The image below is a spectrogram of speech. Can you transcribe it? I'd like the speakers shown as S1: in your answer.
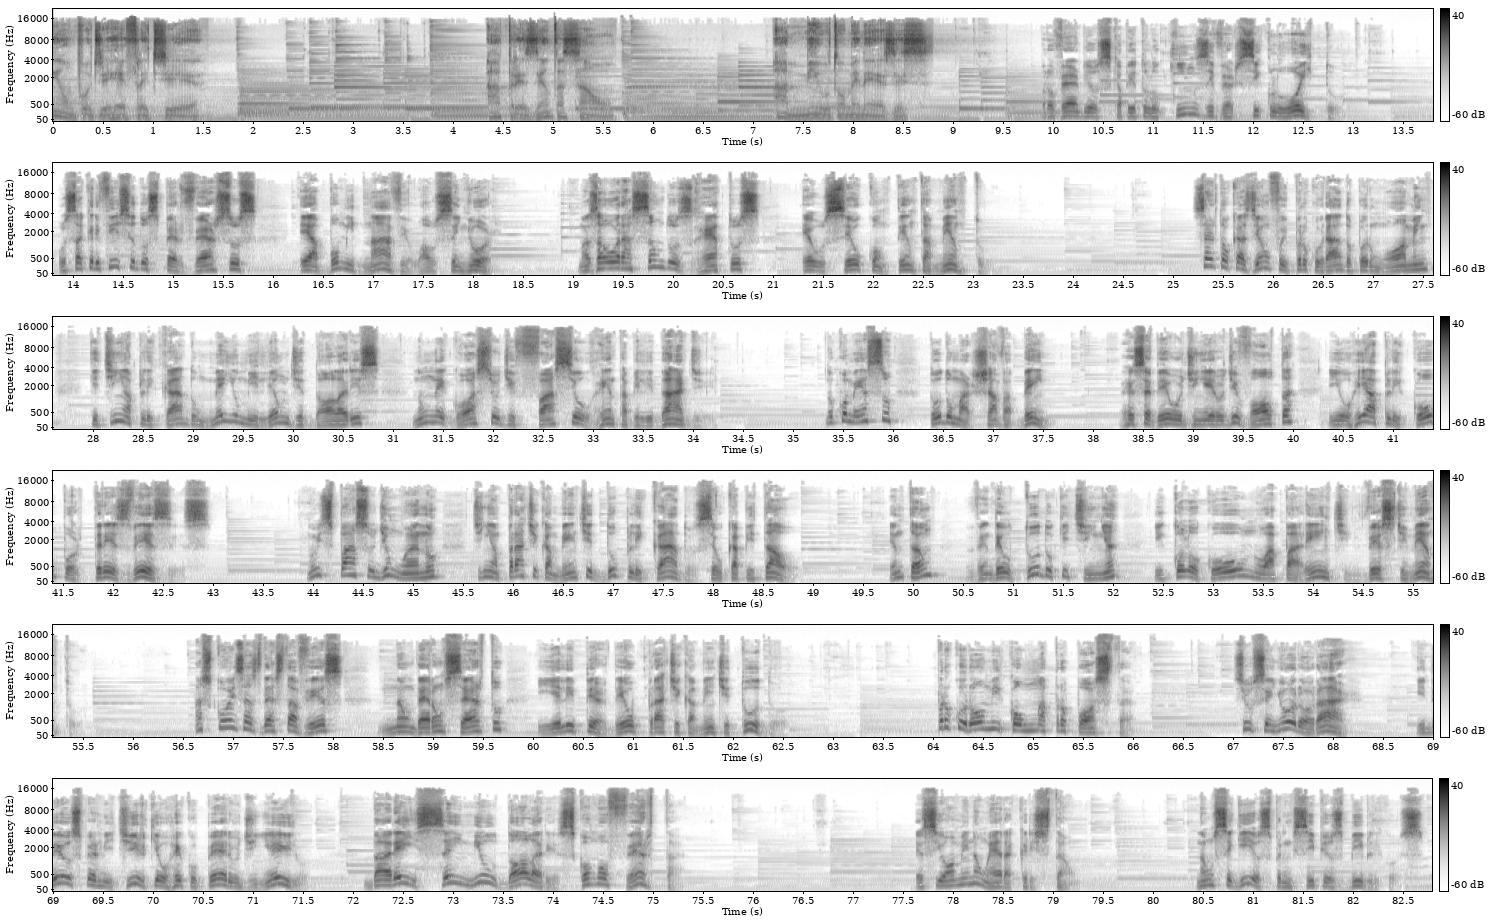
S1: Tempo de refletir. Apresentação: Hamilton Menezes.
S2: Provérbios capítulo 15, versículo 8. O sacrifício dos perversos é abominável ao Senhor, mas a oração dos retos é o seu contentamento. Certa ocasião fui procurado por um homem que tinha aplicado meio milhão de dólares num negócio de fácil rentabilidade. No começo, tudo marchava bem. Recebeu o dinheiro de volta e o reaplicou por três vezes. No espaço de um ano, tinha praticamente duplicado seu capital. Então, vendeu tudo o que tinha e colocou no aparente investimento. As coisas desta vez não deram certo e ele perdeu praticamente tudo. Procurou-me com uma proposta. Se o senhor orar e Deus permitir que eu recupere o dinheiro, darei cem mil dólares como oferta. Esse homem não era cristão. Não seguia os princípios bíblicos.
